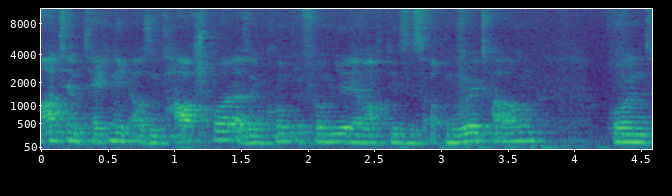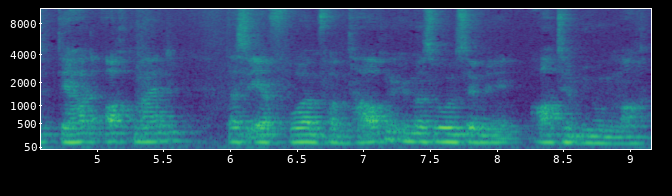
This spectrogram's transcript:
Atemtechnik aus dem Tauchsport. Also ein Kumpel von mir, der macht dieses Apnoe-Tauchen. Und der hat auch gemeint, dass er vor dem Tauchen immer so eine Atemübung macht.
